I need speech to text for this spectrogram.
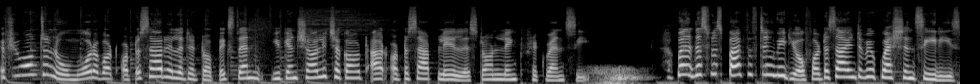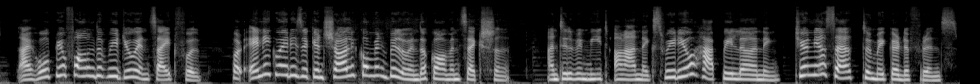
If you want to know more about AutoSAR related topics, then you can surely check out our AutoSAR playlist on linked frequency. Well, this was part 15 video of AutoSAR interview question series. I hope you found the video insightful. For any queries, you can surely comment below in the comment section. Until we meet on our next video, happy learning. Tune yourself to make a difference.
